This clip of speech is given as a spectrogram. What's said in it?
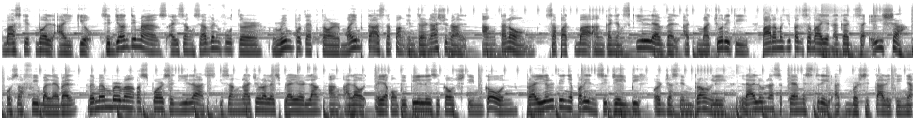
basketball IQ. Si Deontay Miles ay isang 7-footer, rim protector, may taas na pang international. Ang tanong, sapat ba ang kanyang skill level at maturity para makipagsabayan agad sa Asia o sa FIBA level? Remember mga ka-sports sa Gilas, isang naturalized player lang ang allowed. Kaya kung pipili si Coach Tim Cone, priority niya pa rin si JB or Justin Brownlee lalo na sa chemistry at versatility niya.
